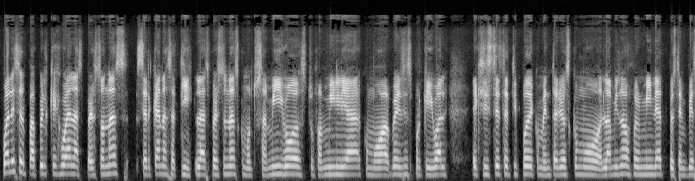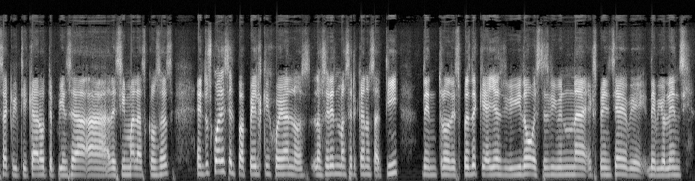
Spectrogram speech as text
¿cuál es el papel que juegan las personas cercanas a ti? Las personas como tus amigos, tu familia, como a veces, porque igual existe este tipo de comentarios como la misma familia pues te empieza a criticar o te piensa a decir malas cosas. Entonces, ¿cuál es el papel que juegan los, los seres más cercanos a ti dentro, después de que hayas vivido o estés viviendo una experiencia de violencia?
